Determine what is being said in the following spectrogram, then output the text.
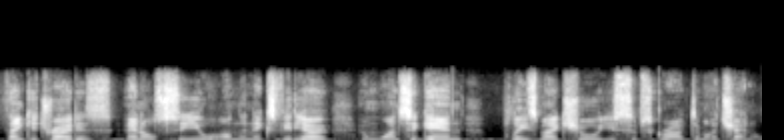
Thank you traders and I'll see you on the next video. And once again please make sure you subscribe to my channel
